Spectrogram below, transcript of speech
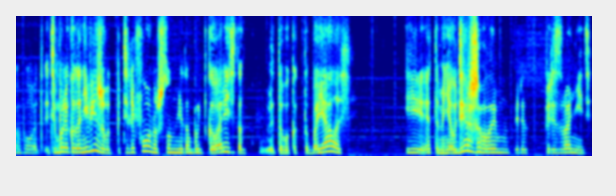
Вот. И тем более, когда не вижу вот по телефону, что он мне там будет говорить, так этого как-то боялась. И это меня удерживало ему перезвонить.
